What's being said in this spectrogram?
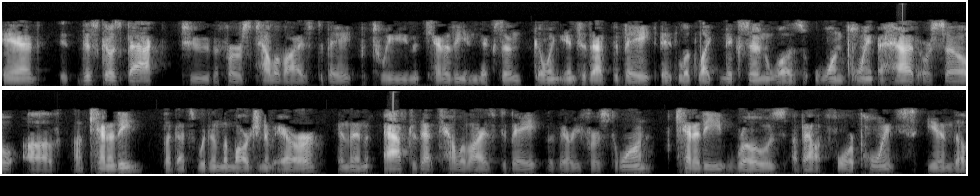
And it, this goes back to the first televised debate between Kennedy and Nixon. Going into that debate, it looked like Nixon was one point ahead or so of uh, Kennedy, but that's within the margin of error. And then after that televised debate, the very first one, Kennedy rose about four points in the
